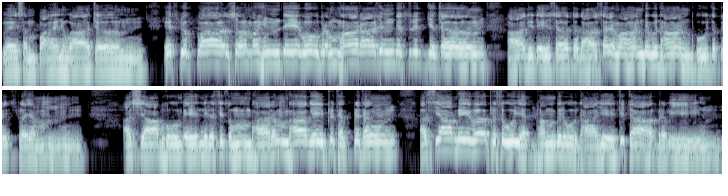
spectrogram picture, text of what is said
वै सम्पावाच इत्युक्त्वा स महिम देवो ब्रह्मा राजन विसृज्य च। आदिदेश तदा सर्वान् विबुधान् भूतकृत स्वयं अस्या भूमे निरसितुं भारं भागे पृथक पृथक। अस्यामेव प्रसूयध्वं विरोधायेति चाब्रवीन्।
